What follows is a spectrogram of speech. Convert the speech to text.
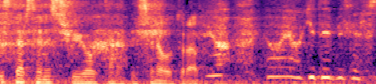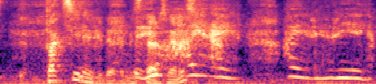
İsterseniz şu yol kanepesine oturalım. Yok yok yok gidebiliriz. Taksiyle gidelim isterseniz. hayır hayır. Hayır yürüyelim.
